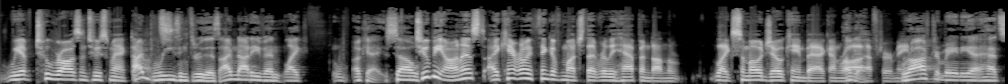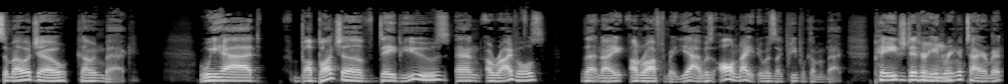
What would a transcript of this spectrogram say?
We have two Raws and two Smackdowns. I'm breezing through this. I'm not even like okay. So To be honest, I can't really think of much that really happened on the like Samoa Joe came back on Raw Okay. after Mania. Raw after Mania had Samoa Joe coming back. We had a bunch of debuts and arrivals that night on Raw after Mania. Yeah, it was all night. It was like people coming back. Paige did her Hmm. in ring retirement.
